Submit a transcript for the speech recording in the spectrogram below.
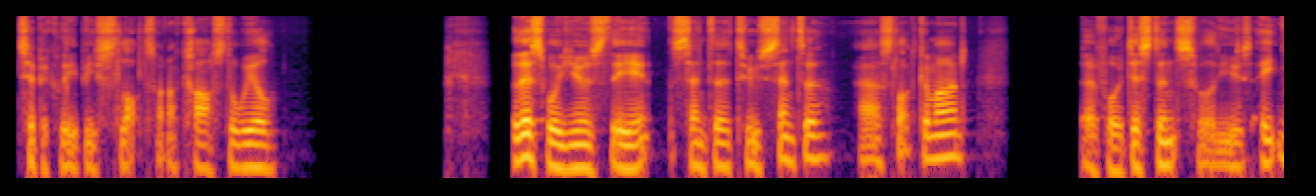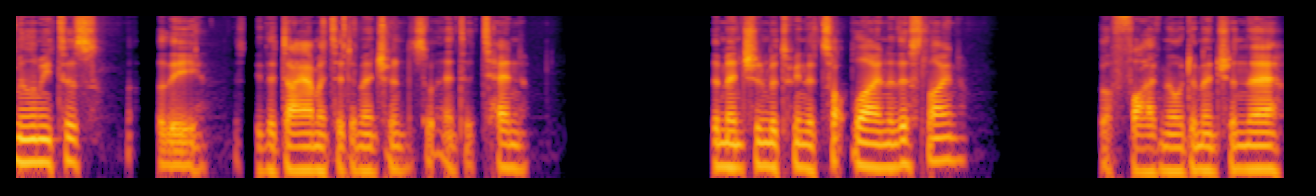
typically be slots on a caster wheel. For this, we'll use the center to center uh, slot command. So for distance, we'll use 8 millimeters for the, the diameter dimension. So enter 10 dimension between the top line and this line. Got 5 mil dimension there.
